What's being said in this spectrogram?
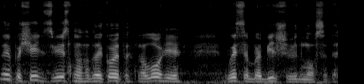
Ну і пишіть, звісно, до якої технології ви себе більше відносите.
